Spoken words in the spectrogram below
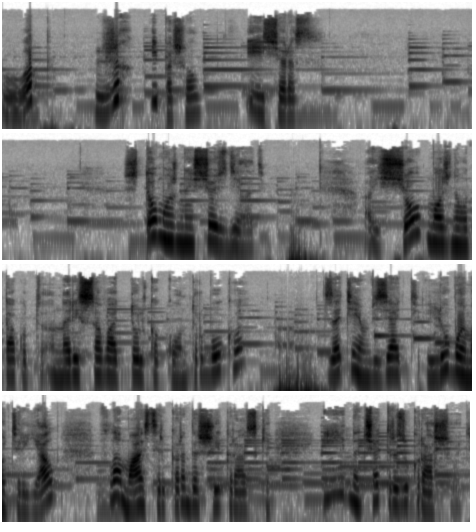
Оп, жих, и пошел. И еще раз. Что можно еще сделать? А еще можно вот так вот нарисовать только контур буквы. Затем взять любой материал, фломастер, карандаши, краски начать разукрашивать.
